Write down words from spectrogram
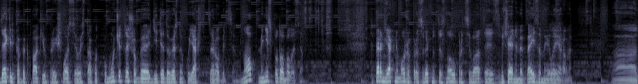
декілька бекпаків прийшлося ось так от помучити, щоб дійти до висновку, як це робиться. Ну, мені сподобалося. Тепер ніяк не можу призвикнути знову працювати з звичайними бейзами і леєрами. Е,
